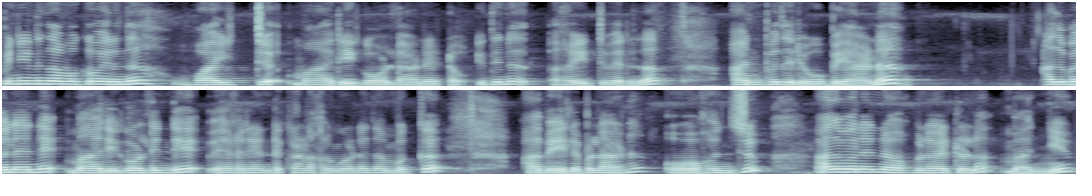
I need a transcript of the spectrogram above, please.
പിന്നെ ഇനി നമുക്ക് വരുന്ന വൈറ്റ് മാരിഗോൾഡാണ് കേട്ടോ. ഇതിന് റേറ്റ് വരുന്നത് അൻപത് രൂപയാണ്. അതുപോലെ തന്നെ മാരിഗോൾഡിന്റെ വേറെ രണ്ട് കളറും കൂടെ നമുക്ക് അവൈലബിൾ ആണ്. ഓറഞ്ചും അതുപോലെ തന്നെ നോർമലായിട്ടുള്ള മഞ്ഞയും.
